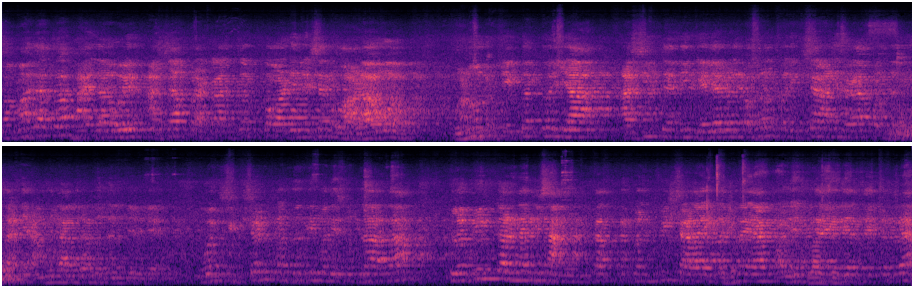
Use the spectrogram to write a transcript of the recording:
समाजाचा फायदा होईल अशा प्रकारचं कोऑर्डिनेशन वाढावं म्हणून एकत्र या अशी त्यांनी गेल्या वेळेपासूनच परीक्षा आणि सगळ्या पद्धतीसाठी आम्ही लागलं पद्धतीमध्ये सुद्धा आता क्लबिंग करण्याची सांगतात. पंचवीस शाळा एकत्र या एकत्र या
